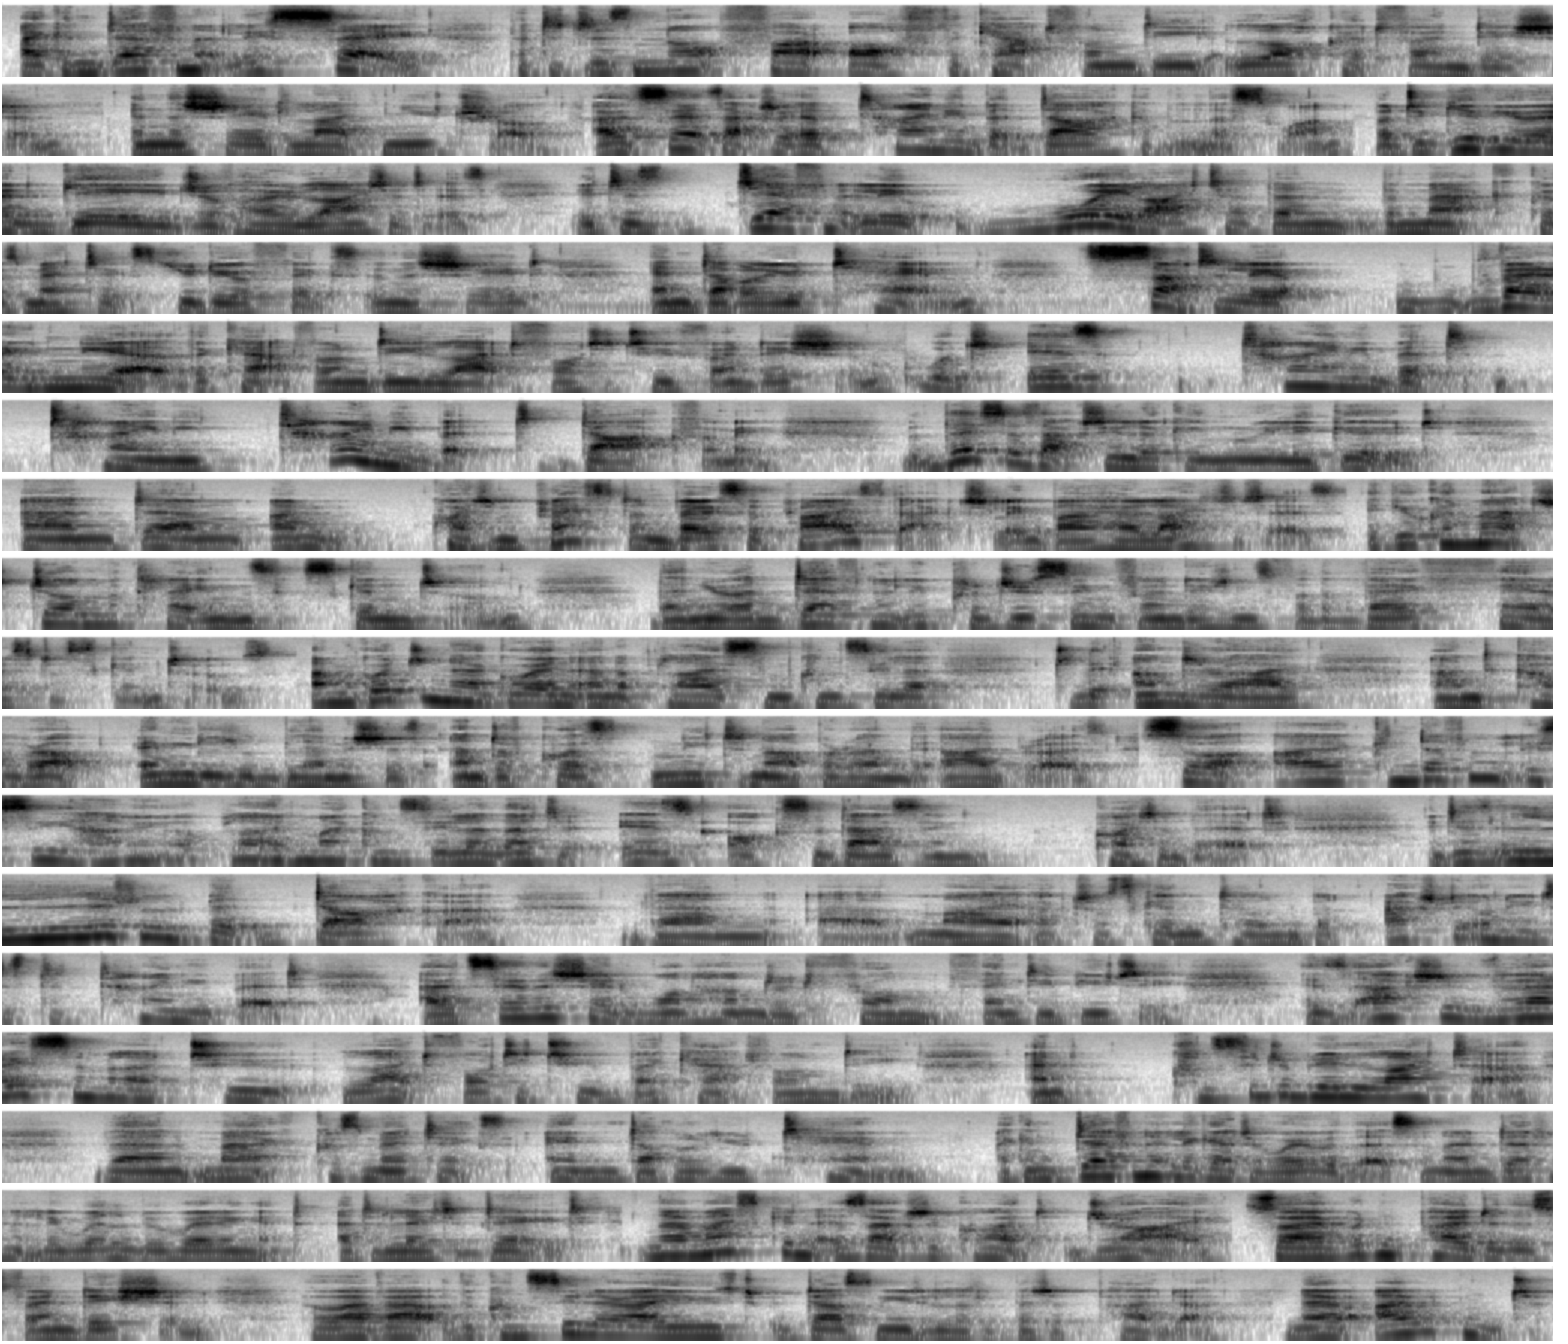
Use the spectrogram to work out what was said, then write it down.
I can definitely say that it is not far off the Kat Von D Lock-It Foundation in the shade Light Neutral. I would say it's actually a tiny bit darker than this one, but to give you a gauge of how light it is, it is definitely way lighter than the MAC Cosmetics Studio Fix in the shade NW10. Certainly very near the Kat Von D Light 42 foundation, which is tiny bit, tiny, tiny bit dark for me. But this is actually looking really good, and um, I'm quite impressed and very surprised actually by how light it is. If you can match John Maclean's skin tone, then you are definitely producing foundations for the very fairest of skin tones. I'm going to now go in and apply some concealer to the under eye and cover up any little blemishes and of course neaten up around the eyebrows. So I can definitely see having applied my concealer that it is oxidizing quite a bit. It is a little bit darker than uh, my actual skin tone, but actually only just a tiny bit. I would say the shade 100 from Fenty Beauty is actually very similar to Light 42 by Kat Von D and considerably lighter than MAC Cosmetics NW10. I can definitely get away with this and I definitely will be wearing it at a later date. Now my skin is actually quite dry, so I wouldn't powder this foundation. However, the concealer I used does need a little bit of powder. Now I wouldn't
